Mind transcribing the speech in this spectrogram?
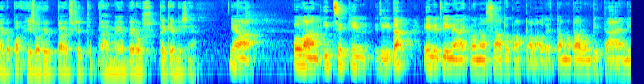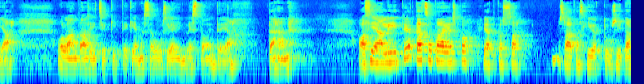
aika iso hyppäys sitten tähän meidän perustekemiseen. Ja ollaan itsekin siitä, ei nyt viime aikoina ole saatu palautetta, mutta alun pitäen, ja ollaan taas itsekin tekemässä uusia investointeja tähän asiaan liittyen. Katsotaan, josko jatkossa saataisiin hiottua sitä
